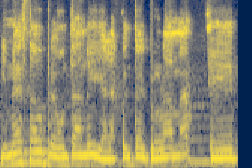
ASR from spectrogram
y me ha estado preguntando y a la cuenta del programa eh,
